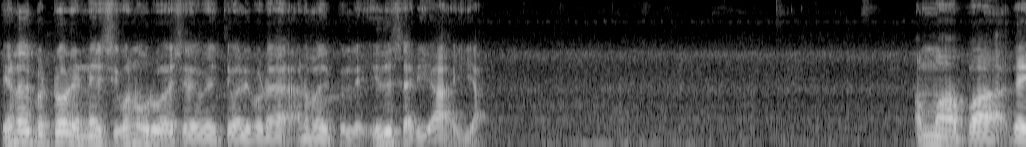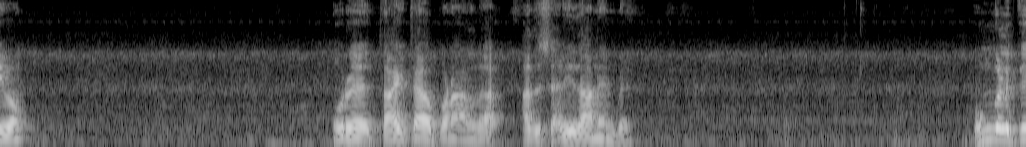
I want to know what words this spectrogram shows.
எனது பெற்றோர் என்னை சிவன் உருவ சிலை வைத்து வழிபட அனுமதிப்பில்லை. இது சரியா? ஐயா. அம்மா அப்பா தெய்வம். ஒரு தாய் தகப்பனாக இருந்தால் அது சரிதான் என்பேன். உங்களுக்கு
